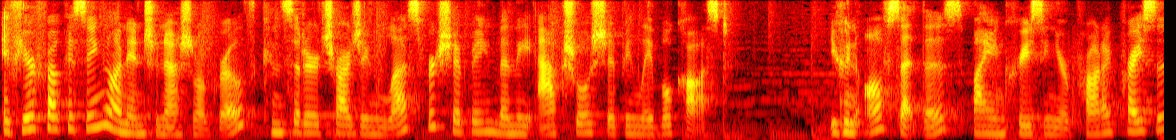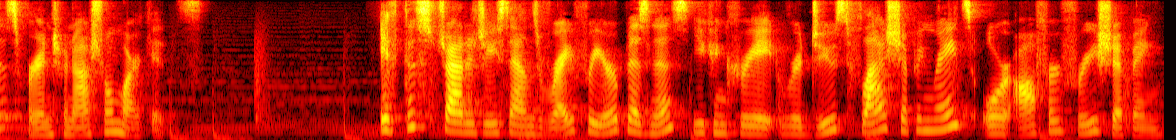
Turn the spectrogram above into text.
If you're focusing on international growth, consider charging less for shipping than the actual shipping label cost. You can offset this by increasing your product prices for international markets. If this strategy sounds right for your business, you can create reduced flash shipping rates or offer free shipping.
